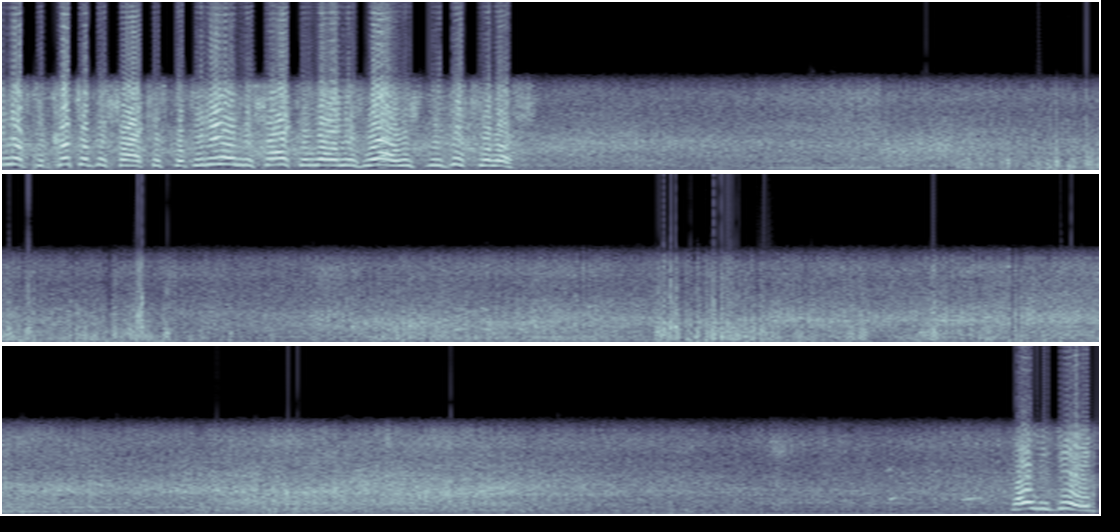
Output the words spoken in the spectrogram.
enough to cut up the cyclist, but to on the cycle lane as well is ridiculous. What you did,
